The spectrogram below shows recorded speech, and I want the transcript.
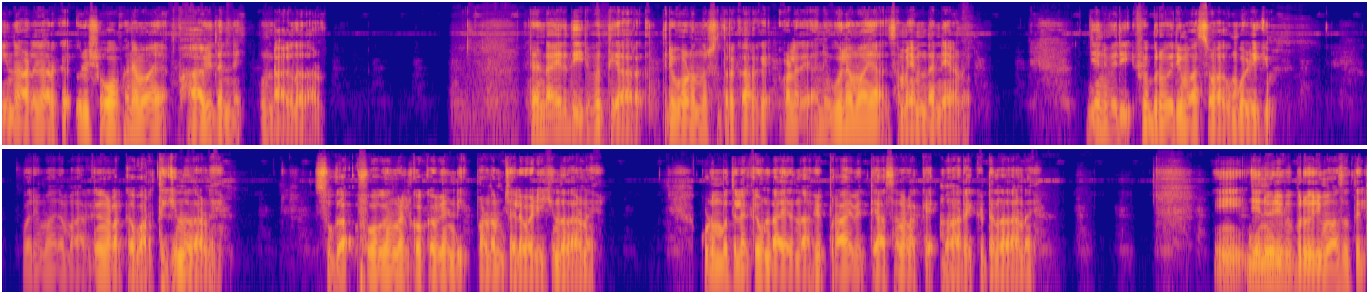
ഈ നാളുകാർക്ക് ഒരു ശോഭനമായ ഭാവി തന്നെ ഉണ്ടാകുന്നതാണ്. രണ്ടായിരത്തി ഇരുപത്തിയാറ് തിരുവോണം നക്ഷത്രക്കാർക്ക് വളരെ അനുകൂലമായ സമയം തന്നെയാണ്. ജനുവരി ഫെബ്രുവരി മാസമാകുമ്പോഴേക്കും വരുമാന മാർഗങ്ങളൊക്കെ വർദ്ധിക്കുന്നതാണ്. സുഖഭോഗങ്ങൾക്കൊക്കെ വേണ്ടി പണം ചെലവഴിക്കുന്നതാണ്. കുടുംബത്തിലൊക്കെ ഉണ്ടായിരുന്ന അഭിപ്രായ വ്യത്യാസങ്ങളൊക്കെ മാറിക്കിട്ടുന്നതാണ് ഈ ജനുവരി ഫെബ്രുവരി മാസത്തിൽ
